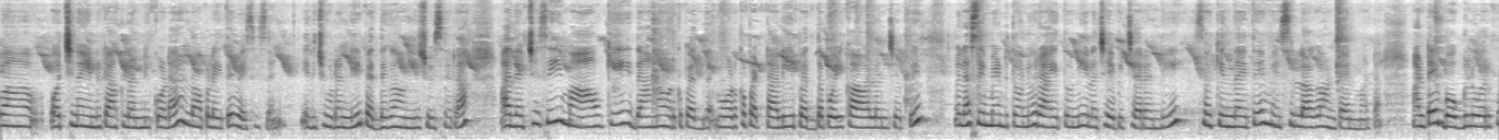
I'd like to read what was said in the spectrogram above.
వా- వచ్చిన ఎండుటాకులన్నీ కూడా లోపలైతే వేసేసాను. ఇది చూడండి పెద్దగా ఉంది చూసారా? అది వచ్చేసి మా ఆవుకి దాన ఉడక పెద్ద ఉడకపెట్టాలి పెద్ద పొయ్యి కావాలని చెప్పి ఇలా సిమెంట్తోనూ రాయితోని ఇలా చేపించారండి. సో కింద అయితే మెస్సుల్లాగా ఉంటాయన్నమాట. అంటే బొగ్గుల వరకు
